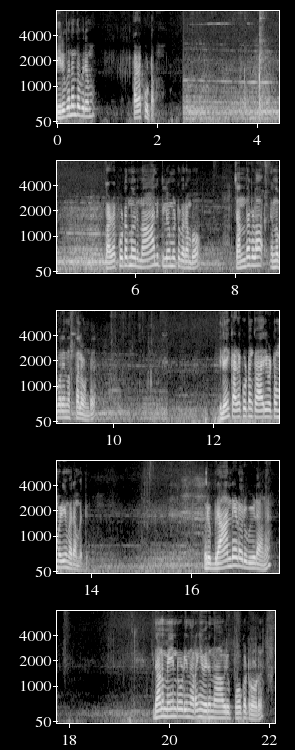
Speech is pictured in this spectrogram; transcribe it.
തിരുവനന്തപുരം കഴക്കൂട്ടം. കഴക്കൂട്ടം നിന്ന് ഒരു നാല് കിലോമീറ്റർ വരുമ്പോൾ ചന്തവിള എന്ന് പറയുന്ന സ്ഥലമുണ്ട്. ഇല്ലെങ്കിൽ കഴക്കൂട്ടം കാര്യവട്ടം വഴിയും വരാൻ പറ്റും. ഒരു ബ്രാൻഡേഡ് ഒരു വീടാണ്. ഇതാണ് മെയിൻ റോഡിൽ നിന്ന് ഇറങ്ങി വരുന്ന ആ ഒരു പോക്കറ്റ് റോഡ്.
